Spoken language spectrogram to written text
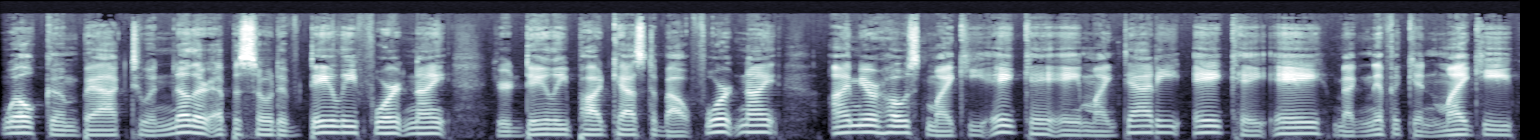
Welcome back to another episode of Daily Fortnite, your daily podcast about Fortnite. I'm your host, Mikey, aka Mike Daddy, aka Magnificent Mikey.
